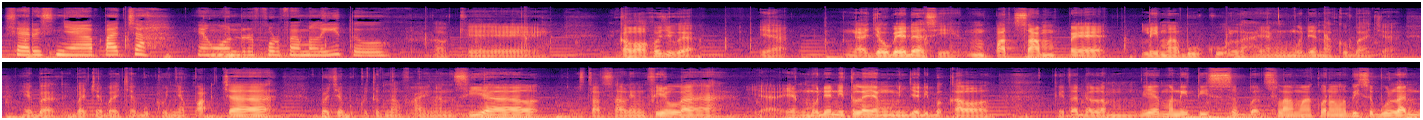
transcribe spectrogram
seriesnya Pacah yang Wonderful Family itu Oke. Kalau aku juga ya nggak jauh beda sih. 4 sampai 5 buku lah yang kemudian aku baca. Ya ba- baca-baca bukunya Pak Cah, baca buku tentang finansial, Ustadz Salim Villa, ya yang kemudian itulah yang menjadi bekal kita dalam ya meniti selama kurang lebih sebulan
